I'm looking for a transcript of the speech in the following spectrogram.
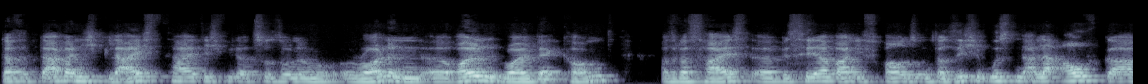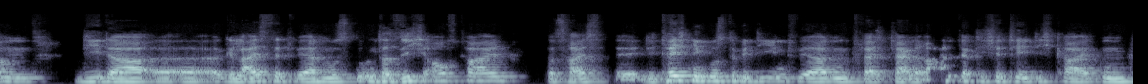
dass es dabei nicht gleichzeitig wieder zu so einem Rollen, äh, Rollenrollback kommt. Also das heißt, äh, bisher waren die Frauen so unter sich und mussten alle Aufgaben, die da äh, geleistet werden, mussten unter sich aufteilen. Das heißt, äh, die Technik musste bedient werden, vielleicht kleinere handwerkliche Tätigkeiten,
